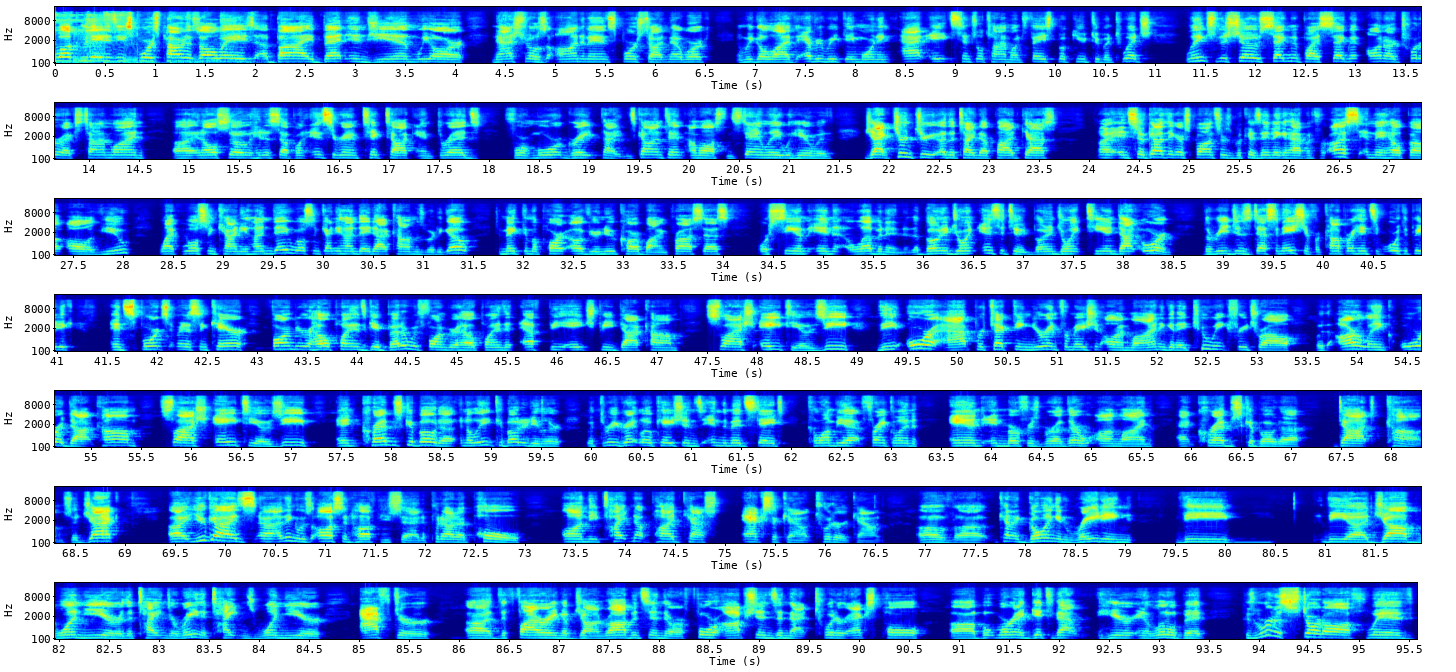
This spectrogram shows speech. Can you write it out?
Welcome to A to Z Sports, powered as always by BetMGM. We are Nashville's on demand sports talk network, and we go live every weekday morning at 8 Central Time on Facebook, YouTube, and Twitch. Links to the show segment by segment on our Twitter X timeline, uh, and also hit us up on Instagram, TikTok, and threads for more great Titans content. I'm Austin Stanley. We're here with Jack Gentry of the Titan Up Podcast. Uh, and so, got to thank our sponsors because they make it happen for us and they help out all of you like Wilson County Hyundai. WilsonCountyHyundai.com is where to go to make them a part of your new car buying process or see them in Lebanon. The Bone and Joint Institute, boneandjointtn.org, the region's destination for comprehensive orthopedic and sports medicine care. Farm Bureau Health Plans get better with Farm Bureau Health Plans at fbhp.com slash ATOZ. The Aura app, protecting your information online and get a two-week free trial with our link, aura.com slash ATOZ and Krebs Kubota, an elite Kubota dealer with three great locations in the mid state Columbia, Franklin, and in Murfreesboro. They're online at KrebsKubota.com. So, Jack, uh, you guys, uh, I think it was Austin Huff, you said, put out a poll on the Titan Up Podcast X account, Twitter account, of uh, kind of going and rating the the uh, job one year. The Titans are rating the Titans one year after uh, the firing of Jon Robinson. There are four options in that Twitter X poll, uh, but we're going to get to that here in a little bit because we're going to start off with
